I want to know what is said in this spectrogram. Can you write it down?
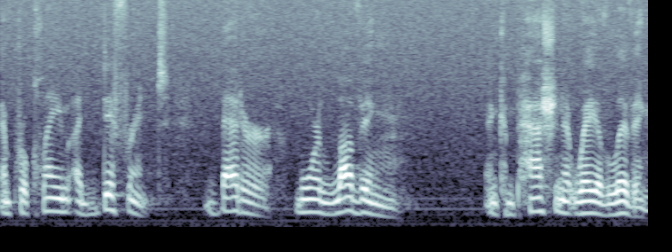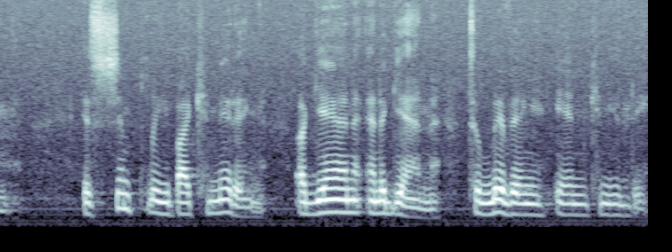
and proclaim a different, better, more loving, and compassionate way of living is simply by committing again and again to living in community.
